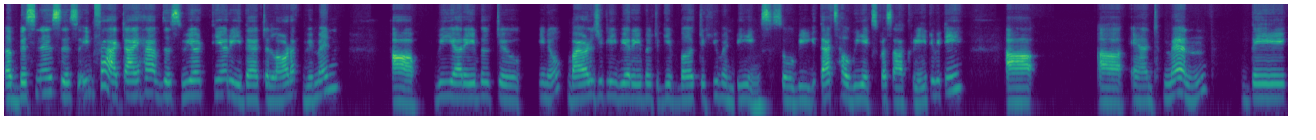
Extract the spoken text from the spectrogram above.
A business is, in fact, I have this weird theory that a lot of women, uh, we are able to, you know, biologically, we are able to give birth to human beings. So we, that's how we express our creativity. Uh, uh, and men, they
